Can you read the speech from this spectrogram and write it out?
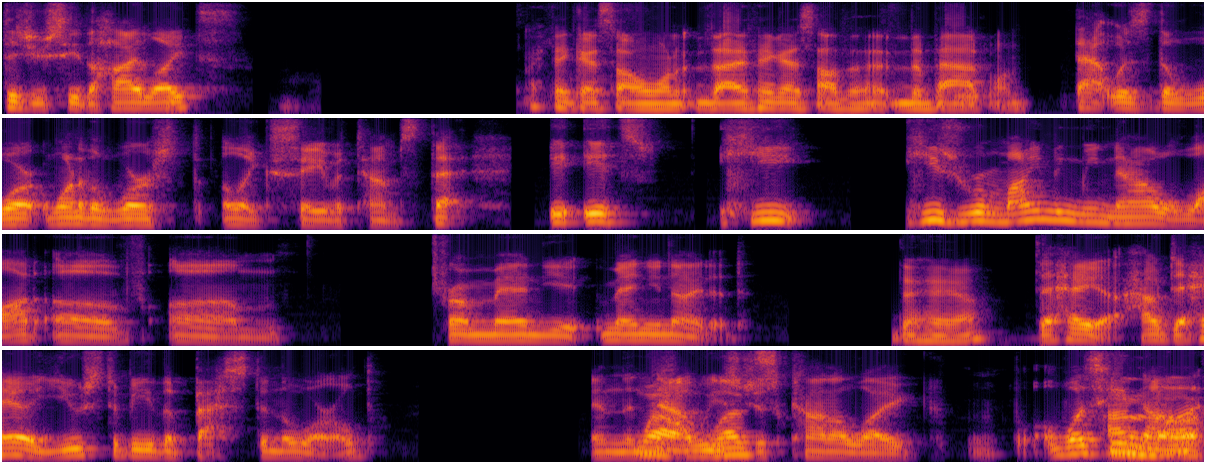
Did you see the highlights? I think I saw one. I think I saw the the bad one. that was the wor- one of the worst like save attempts that it, it's he he's reminding me now a lot of um from man U, man united De Gea. de gea how de gea used to be the best in the world and then now he's let's- just kind of like was he I don't know.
